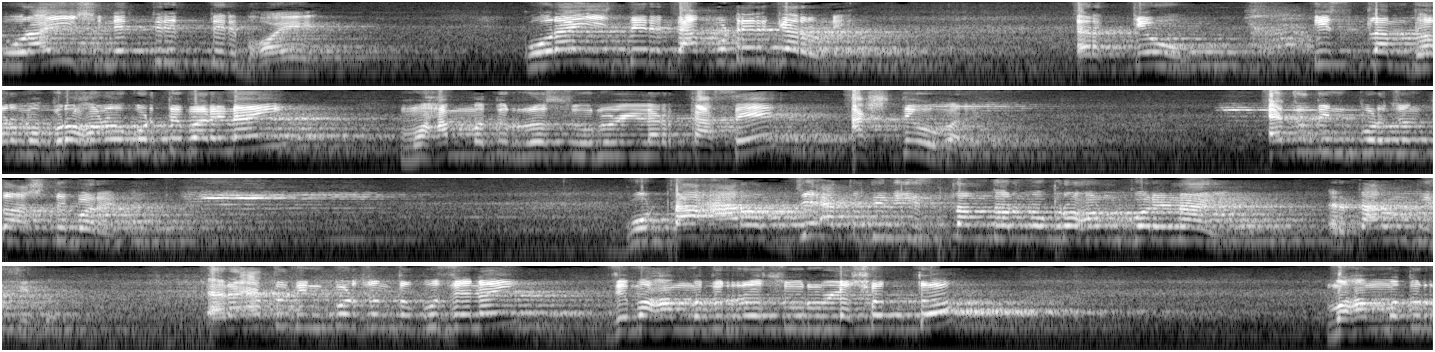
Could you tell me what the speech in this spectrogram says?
কোরাইশ নেতৃত্বের ভয়ে, কোরাইশদের দাপটের কারণে আর কেউ ইসলাম ধর্ম গ্রহণও করতে পারে নাই, মোহাম্মদুর রসুল্লাহর কাছে আসতেও পারে এতদিন পর্যন্ত আসতে পারে গোটা আরব যে এতদিন ইসলাম ধর্ম গ্রহণ করে নাই, এর কারণ কি ছিল? এরা এতদিন পর্যন্ত বুঝে নাই যে মোহাম্মদুর রসুল্লাহ সত্য মোহাম্মদুর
